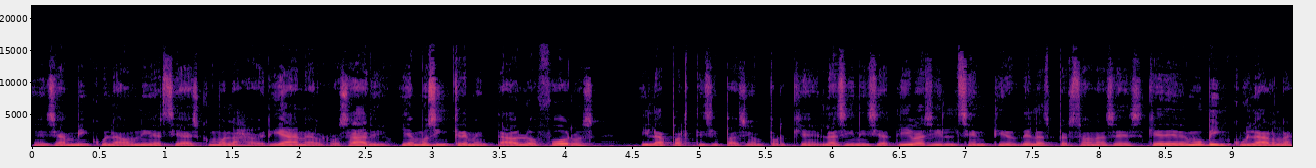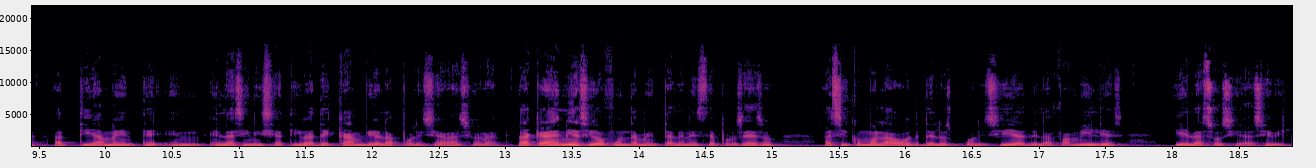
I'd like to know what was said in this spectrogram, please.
eh, se han vinculado universidades como la Javeriana, el Rosario, y hemos incrementado los foros y la participación porque las iniciativas y el sentir de las personas es que debemos vincularla activamente en, en, las iniciativas de cambio de la Policía Nacional. La academia ha sido fundamental en este proceso, así como la voz de los policías, de las familias y de la sociedad civil.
